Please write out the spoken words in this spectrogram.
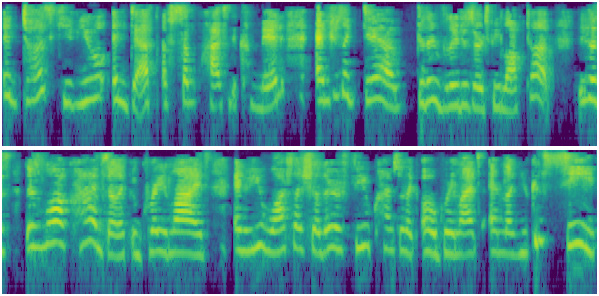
it does give you in depth of some crimes they commit, and just like, damn, do they really deserve to be locked up? Because there's a lot of crimes that are like gray lines, and if you watch that show, there are a few crimes that are like, oh, gray lines, and like you can see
